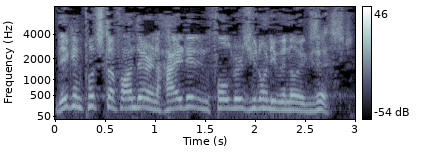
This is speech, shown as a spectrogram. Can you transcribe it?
They can put stuff on there and hide it in folders you don't even know exist.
